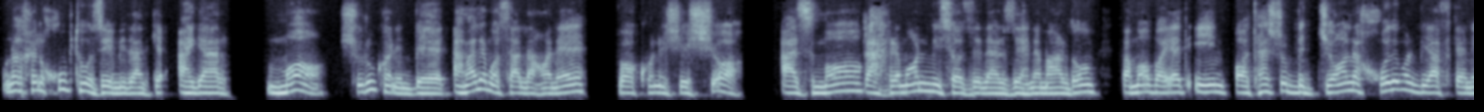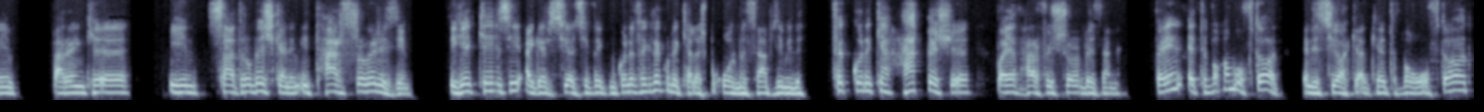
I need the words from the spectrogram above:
اونا خیلی خوب توضیح میدن که اگر ما شروع کنیم به عمل مسلحانه واکنش شاه از ما قهرمان می‌سازه در ذهن مردم و ما باید این آتش رو به جان خودمون بیافکنیم برای اینکه این صد رو بشکنیم این ترس رو بریزیم. دیگه کسی اگر سیاسی فکر می‌کنه فکر نکنه کلش به قرمه سبزی میده. فکر کنه که حقشه باید حرفش رو بزنه. و این اتفاق هم افتاد. یعنی سیاه که اتفاق افتاد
